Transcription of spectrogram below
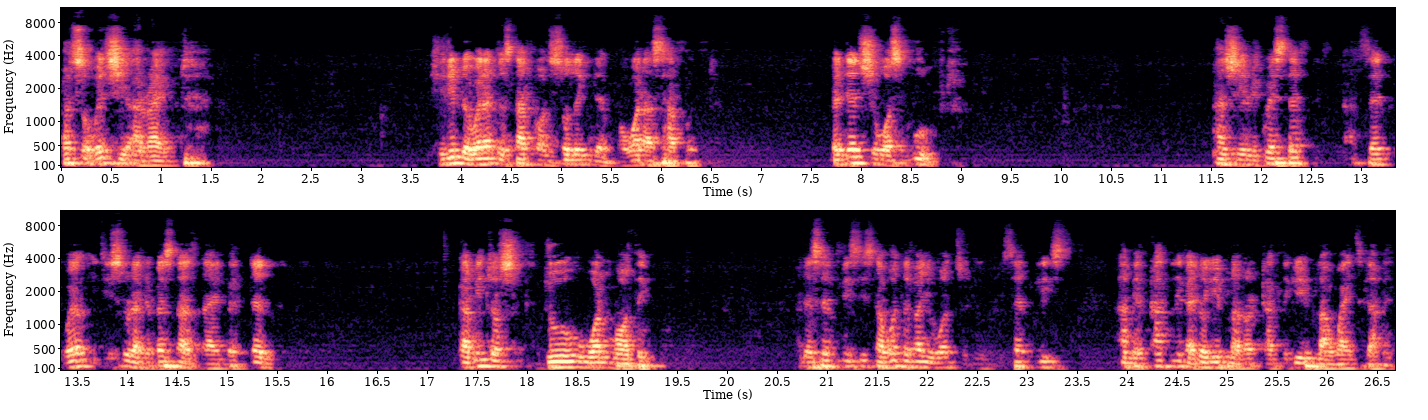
And so when she arrived, she didn't know whether to start consoling them for what has happened. But then she was moved. And she requested and said, Well, it is true that the person has died, but then can we just do one more thing? And they said, Please, sister, whatever you want to do. He said, Please, I'm a Catholic. I know you people are not Catholic, you people are white garment.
